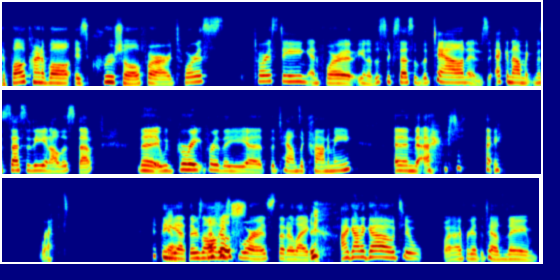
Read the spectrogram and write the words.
the fall carnival is crucial for our tourists touristing and for you know the success of the town and economic necessity and all this stuff that it was great for the uh, the town's economy and i was just like right the Yeah. uh, there's all felt these s- tourists that are like I gotta go to well, I forget the town's name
